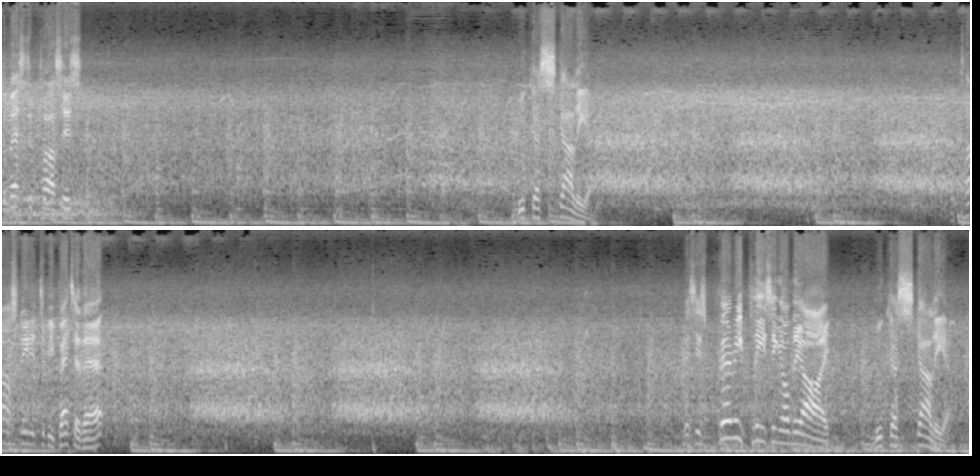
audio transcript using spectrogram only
The best of passes. Lucas Scalia. The pass needed to be better there. This is very pleasing on the eye. Lucas Scalia.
